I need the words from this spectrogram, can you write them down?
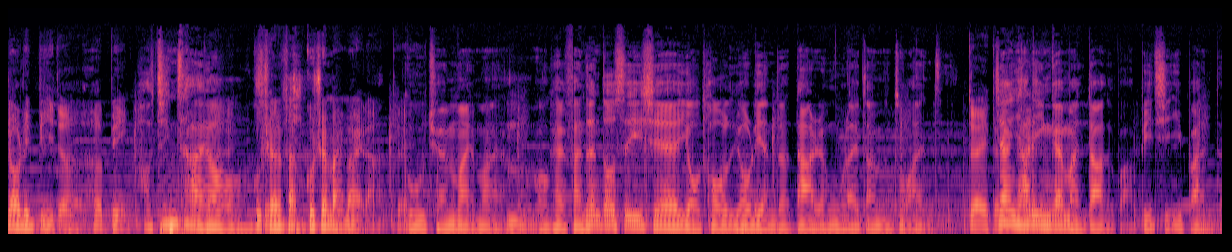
Jollibee 的合并，好精彩哦！股权翻股权买卖啦，对，股权买卖，嗯，OK，反正都是一些有头有脸的大人物来找你们做案子，对，这样压力应该蛮大的吧？比起一般的，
